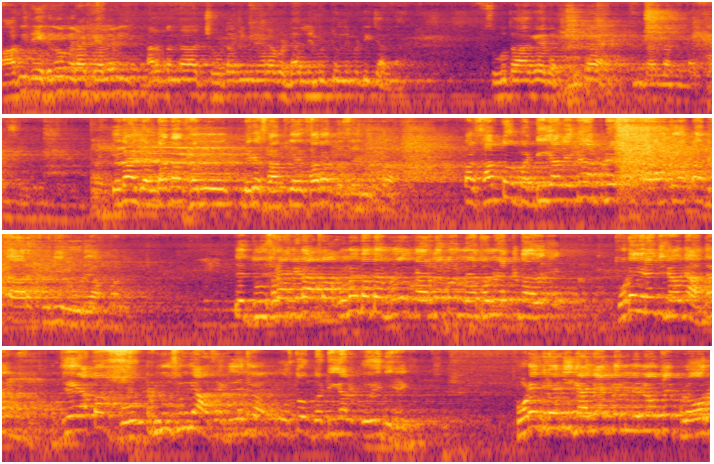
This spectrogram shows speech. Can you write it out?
ਆਪ ਹੀ ਦੇਖ ਲਓ ਮੇਰਾ ਖਿਆਲ ਹੈ ਵੀ ਹਰ ਬੰਦਾ ਛੋਟਾ ਜਿਹਾ ਮੇਰਾ ਵੱਡਾ ਲਿਮਿਟ ਟੂ ਲਿਮਿਟ ਹੀ ਚੱਲਦਾ। ਸੂਤ ਆ ਗਿਆ ਤਾਂ ਠੀਕ ਹੈ ਨਹੀਂ ਤਾਂ ਅੱਲਾ ਕਰ ਸਕਦੇ ਇਹਦਾ ਏਜੰਡਾ ਤਾਂ ਤੁਹਾਨੂੰ ਮੇਰੇ ਸਾਥੀਆਂ ਨੇ ਸਾਰਾ ਦੱਸਿਆ ਦਿੱਤਾ। ਪਰ ਸਭ ਤੋਂ ਵੱਡੀ ਗੱਲ ਇਹ ਨਾ, ਆਪਣੇ ਸਰਕਾਰ ਤੋਂ ਆਪਾਂ ਵਿਚਾਰ ਪੂਰੀ ਲੋੜ ਆ ਆਪਾਂ ਨੂੰ। ਤੇ ਦੂਸਰਾ ਜਿਹੜਾ ਆਪਾਂ ਉਹਨਾਂ ਦਾ ਤਾਂ ਵਿਰੋਧ ਕਰਦੇ ਪਰ ਮੈਂ ਤੁਹਾਨੂੰ ਇੱਕ ਗੱਲ ਥੋੜੇ ਦਿਨਾਂ ਦੀ ਗੱਲ ਦੱਸਦਾ। ਜੇ ਆਪਾਂ ਵੋਟਰ ਨੂੰ ਸਮਝਾ ਸਕੀਏ ਨਾ, ਉਸ ਤੋਂ ਵੱਡੀ ਗੱਲ ਕੋਈ ਨਹੀਂ ਹੈਗੀ। ਥੋੜੇ ਦਿਨਾਂ ਦੀ ਗੱਲ ਹੈ ਕਿ ਮੈਨੂੰ ਉੱਥੇ ਫਲੋਰ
